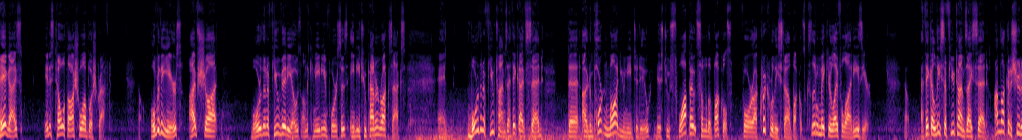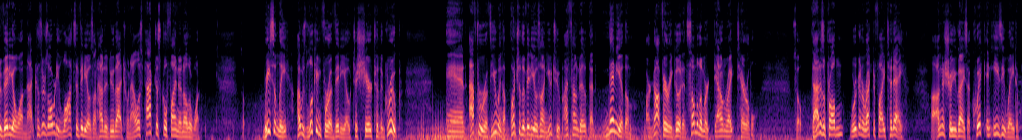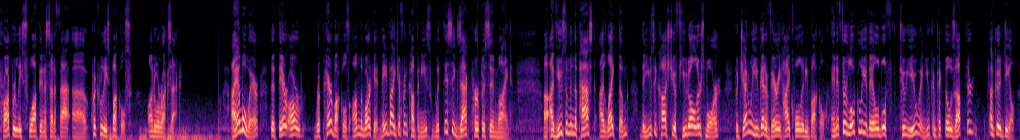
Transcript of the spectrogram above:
Hey guys, it is Tel with Oshawa Bushcraft. Now, over the years, I've shot more than a few videos on the Canadian Forces 82 pattern rucksacks, and more than a few times I think I've said that an important mod you need to do is to swap out some of the buckles for uh, quick release style buckles, because it'll make your life a lot easier. Now, I think at least a few times I said, I'm not going to shoot a video on that because there's already lots of videos on how to do that to an Alice pack, just go find another one. So recently, I was looking for a video to share to the group and after reviewing a bunch of the videos on YouTube, I found out that many of them are not very good and some of them are downright terrible. So that is a problem we're gonna rectify today. Uh, I'm gonna show you guys a quick and easy way to properly swap in a set of fat, uh, quick release buckles onto a rucksack. I am aware that there are repair buckles on the market made by different companies with this exact purpose in mind. Uh, I've used them in the past, I like them. They usually cost you a few dollars more, but generally you get a very high quality buckle. And if they're locally available to you and you can pick those up, they're a good deal.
